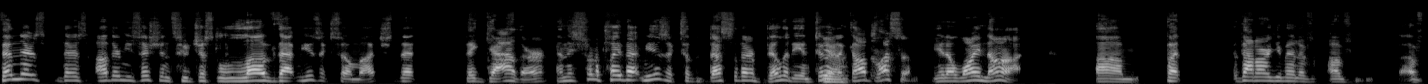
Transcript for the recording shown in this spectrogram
Then there's there's other musicians who just love that music so much that they gather and they just want to play that music to the best of their ability and do yeah. it. And God bless them. You know, why not? Um, but that argument of of of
